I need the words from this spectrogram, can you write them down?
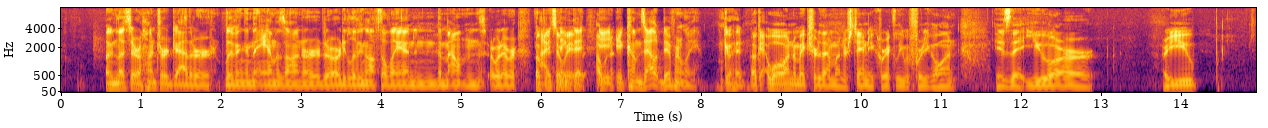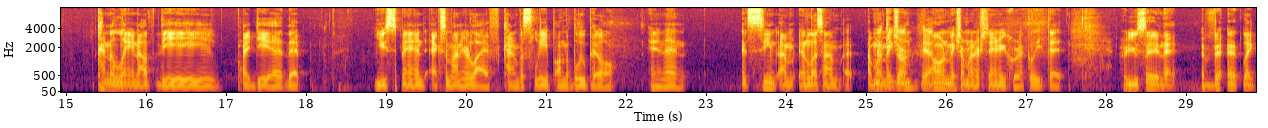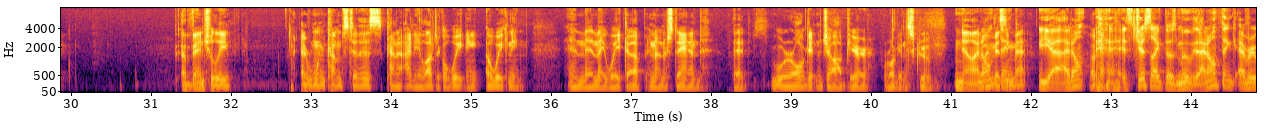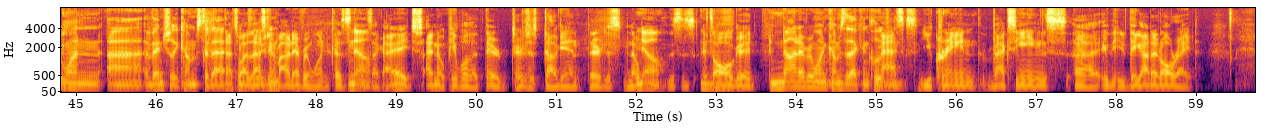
unless they're a hunter gatherer living in the Amazon or they're already living off the land in the mountains or whatever. Okay, I so think wait, that I wanna- it, it comes out differently. Go ahead. Okay. Well, I want to make sure that I'm understanding you correctly before you go on. Is that you are, are you kind of laying out the idea that you spend X amount of your life kind of asleep on the blue pill, and then it seemed, I'm, unless I'm, I want No, to make sure. Yeah. I want to make sure I'm understanding you correctly. That are you saying that uh, like eventually everyone comes to this kind of ideological awakening, awakening, and then they wake up and understand that we're all getting jobbed here. We're all getting screwed. No, I Am don't missing think. that. Yeah, I don't. Okay. it's just like those movies. I don't think everyone uh, eventually comes to that. That's why I was asking about everyone because No. it's like I just, I know people that they're they're just dug in. They're just nope. No. this is it's all good. Not everyone comes to that conclusion. Masks, Ukraine, vaccines, uh, they got it all right.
